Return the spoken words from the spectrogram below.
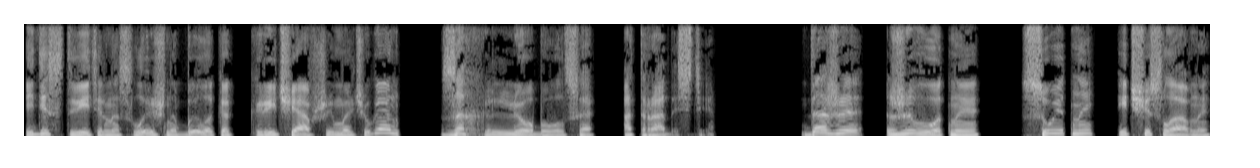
И действительно слышно было, как кричавший мальчуган захлебывался от радости. Даже животные суетны и тщеславны.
